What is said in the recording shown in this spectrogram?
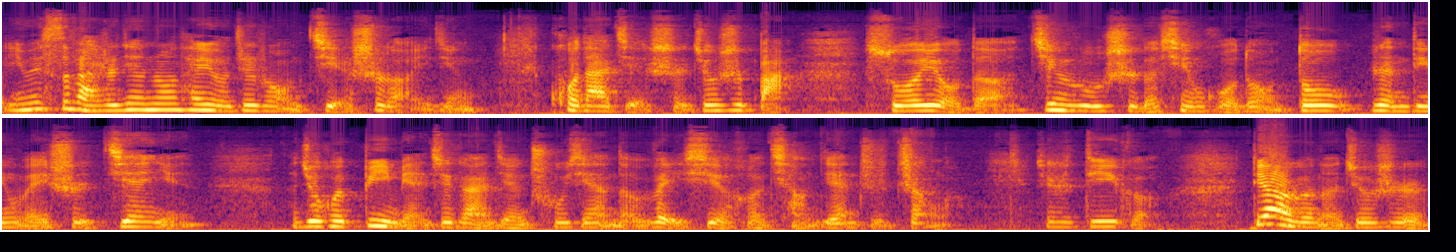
因为司法实践中它有这种解释了，已经扩大解释，就是把所有的进入式的性活动都认定为是奸淫，那就会避免这个案件出现的猥亵和强奸之争了。这是第一个。第二个呢，就是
